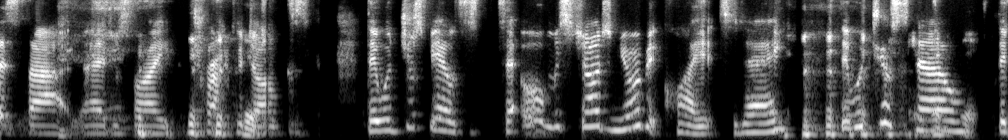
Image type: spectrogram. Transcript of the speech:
as that. They're just like tracker dogs. They would just be able to say, "Oh, Miss Jordan, you're a bit quiet today." They would just know. They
